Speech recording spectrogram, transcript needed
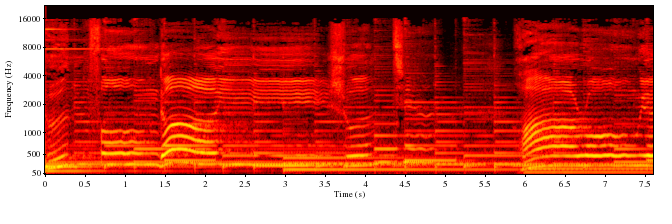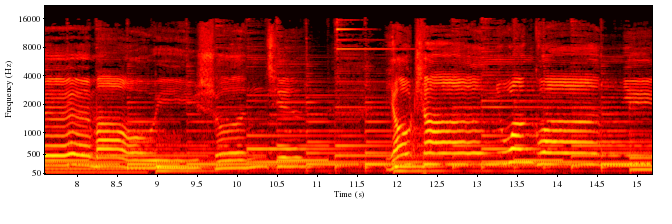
春风的一瞬间，花容月貌一瞬间，腰缠万贯一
